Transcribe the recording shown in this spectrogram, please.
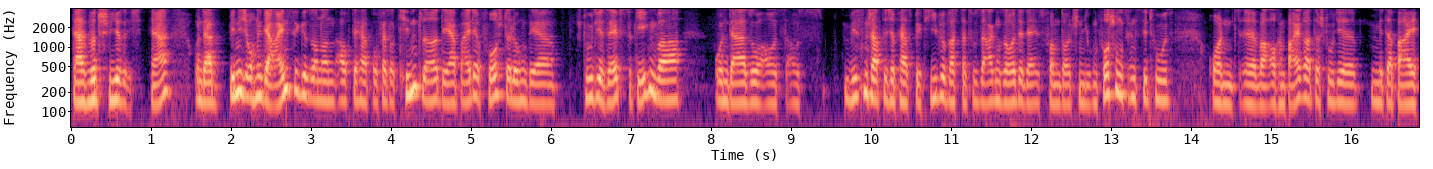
da wird schwierig, ja. Und da bin ich auch nicht der Einzige, sondern auch der Herr Professor Kindler, der bei der Vorstellung der Studie selbst zugegen war und da so aus, aus wissenschaftlicher Perspektive was dazu sagen sollte, der ist vom Deutschen Jugendforschungsinstitut und äh, war auch im Beirat der Studie mit dabei.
